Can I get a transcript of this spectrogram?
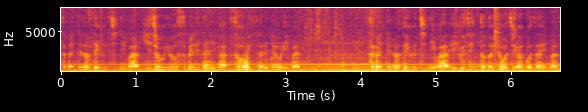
すべての出口には非常用滑り台が装備されております。すべての出口には EXIT の表示がございます。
